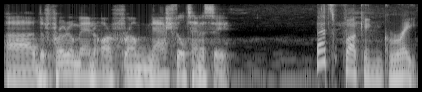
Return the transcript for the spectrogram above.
uh, the Protomen are from Nashville, Tennessee. That's fucking great.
